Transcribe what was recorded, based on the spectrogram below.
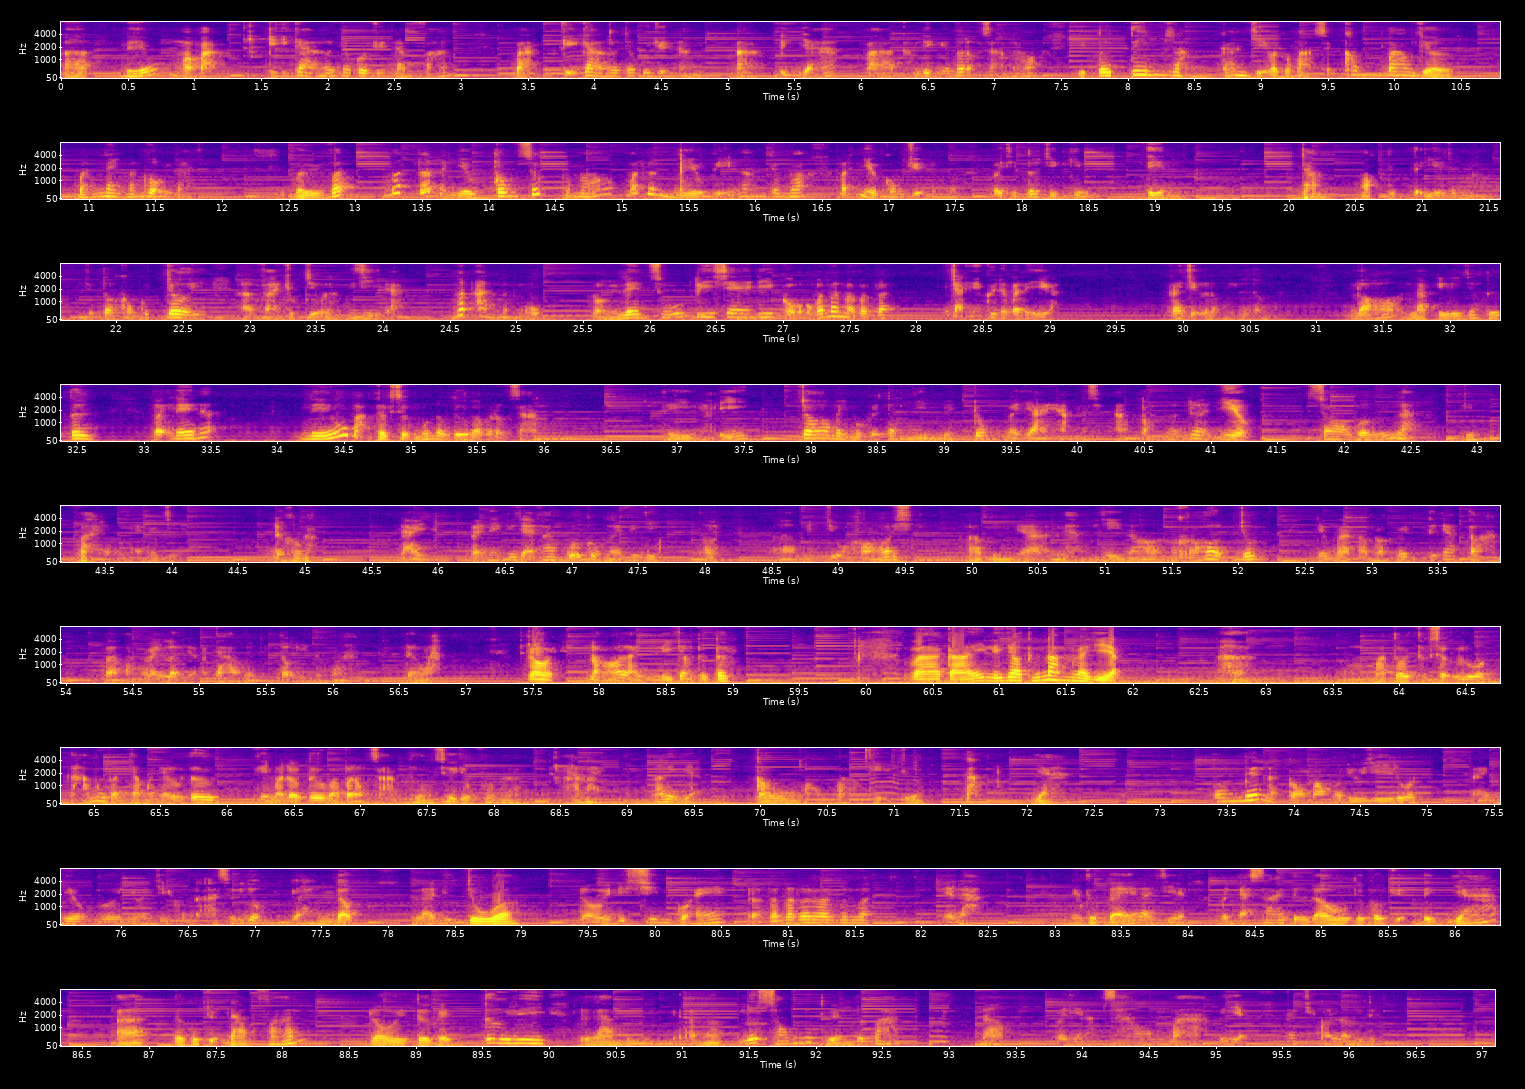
À, nếu mà bạn kỹ càng hơn trong câu chuyện đàm phán bạn kỹ càng hơn trong câu chuyện đàm à, định giá và thẩm định cái bất động sản đó thì tôi tin rằng các anh chị và các bạn sẽ không bao giờ bắn nhanh bắn vội cả bởi vì mất mất rất là nhiều công sức trong đó mất rất nhiều kỹ năng trong đó mất nhiều công chuyện trong đó vậy thì tôi chỉ kiếm tiền trăm hoặc chục tỷ ở trong đó chứ tôi không có chơi à, vài chục triệu làm cái gì cả mất ăn mất ngủ rồi lên xuống đi xe đi cổ vân vân và vân vân. Chẳng giải quyết được vấn đề gì cả. Các chữ đồng ý với tôi đó là cái lý do thứ tư. Vậy nên á nếu bạn thực sự muốn đầu tư vào bất động sản thì hãy cho mình một cái tầm nhìn về trung và dài hạn nó sẽ an toàn hơn rất là nhiều so với là kiếm vài đồng lẻ các chị được không nào? Đấy vậy nên cái giải pháp cuối cùng là cái gì? Thôi à, mình chịu khó đi à, mình à, làm cái gì nó, nó khó hơn một chút nhưng mà nó có cái tính an toàn và mang lại lợi nhuận nó cao hơn thì tội được không được không ạ? rồi đó là lý do thứ tư. Và cái lý do thứ năm là gì ạ? À, mà tôi thực sự luôn 80% các nhà đầu tư khi mà đầu tư vào bất động sản thường sử dụng phương án này. Đó là gì ạ? Cầu mong vào thị trường tăng giá. Tôi không biết là cầu mong vào điều gì luôn. Đấy, nhiều người như anh chị cũng đã sử dụng những cái hành động là đi chùa rồi đi xin quẻ rồi vân vân vân vân vân vân. Để làm nhưng thực tế là gì mình đã sai từ đầu từ câu chuyện định giá à, từ câu chuyện đàm phán rồi từ cái tư duy là mình uh, lướt sóng lướt thuyền lướt ván. Đó vậy thì làm sao mà cái gì các chị có lời được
